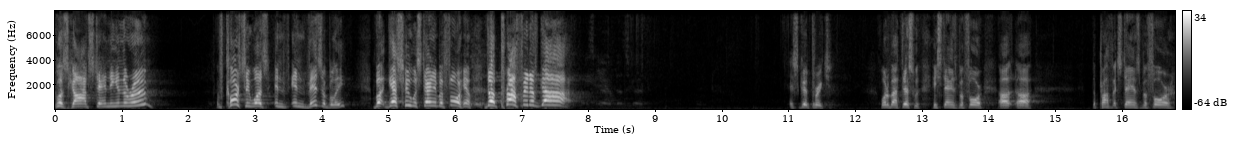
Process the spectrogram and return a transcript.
Was God standing in the room? Of course, he was in, invisibly. But guess who was standing before him? The prophet of God. It's good preaching. What about this one? He stands before, uh, uh, the prophet stands before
